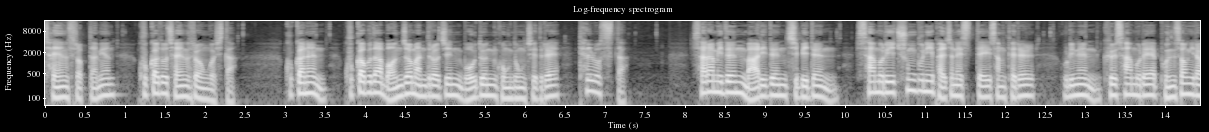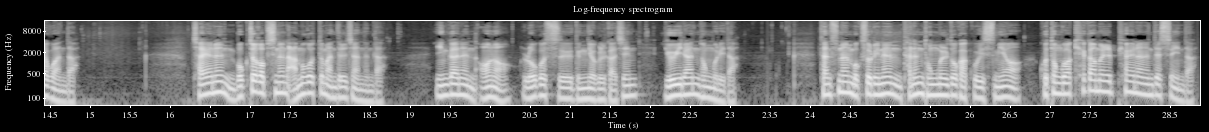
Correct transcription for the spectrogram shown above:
자연스럽다면 국가도 자연스러운 것이다. 국가는 국가보다 먼저 만들어진 모든 공동체들의 텔로스다. 사람이든 말이든 집이든 사물이 충분히 발전했을 때의 상태를 우리는 그 사물의 본성이라고 한다. 자연은 목적 없이는 아무것도 만들지 않는다. 인간은 언어, 로고스 능력을 가진 유일한 동물이다. 단순한 목소리는 다른 동물도 갖고 있으며 고통과 쾌감을 표현하는 데 쓰인다.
